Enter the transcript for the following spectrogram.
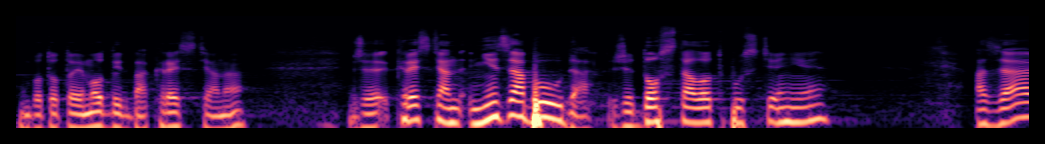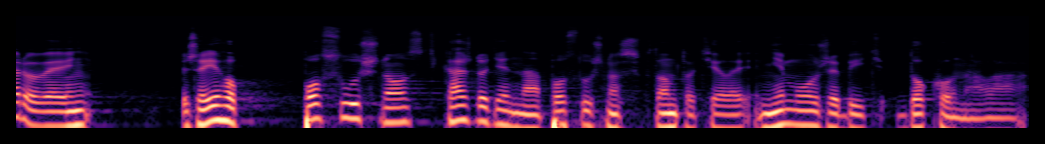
lebo toto je modlitba kresťana, že kresťan nezabúda, že dostal odpustenie a zároveň, že jeho poslušnosť, každodenná poslušnosť v tomto tele nemôže byť dokonalá.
